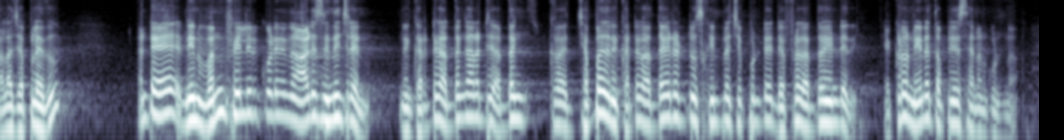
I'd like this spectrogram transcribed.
అలా చెప్పలేదు. అంటే నేను వన్ ఫెయిల్యూర్ కూడా నేను ఆడియన్స్ నిందించలేను. నేను కరెక్ట్గా అర్థం కానట్టు అర్థం కా- చెప్పలేదు. నేను కరెక్ట్గా అర్థమయ్యేటట్టు స్క్రీన్ ప్లే చెప్పుంటే డెఫినెట్గా అర్థం ఉండేది ఎక్కడో నేనే తప్పు చేశాను అనుకుంటున్నాను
